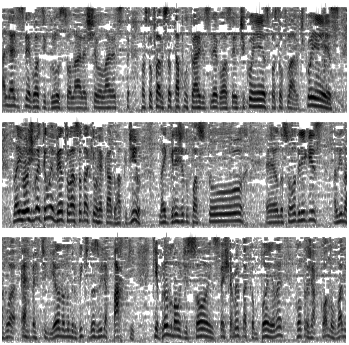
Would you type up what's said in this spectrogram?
Aliás, esse negócio de glossolária, xelolária, Pastor Flávio, você tá por trás desse negócio. Eu te conheço, Pastor Flávio, te conheço. E hoje vai ter um evento lá, só dar aqui um recado rapidinho, na igreja do Pastor é, Anderson Rodrigues, ali na rua Herbert Viana, número 22, William Parque, quebrando maldições, fechamento da campanha, né? Contra Jacó no Vale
